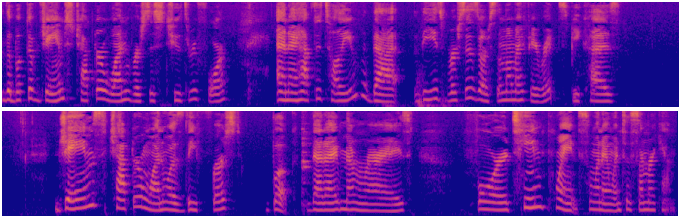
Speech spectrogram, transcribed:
the book of James, chapter 1, verses 2 through 4. And I have to tell you that these verses are some of my favorites because James, chapter 1, was the first book that I memorized for team points when I went to summer camp.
